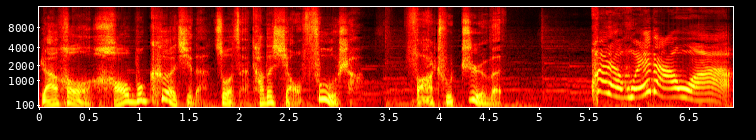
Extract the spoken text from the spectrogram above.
然后毫不客气的坐在他的小腹上，发出质问：“快点回答我，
